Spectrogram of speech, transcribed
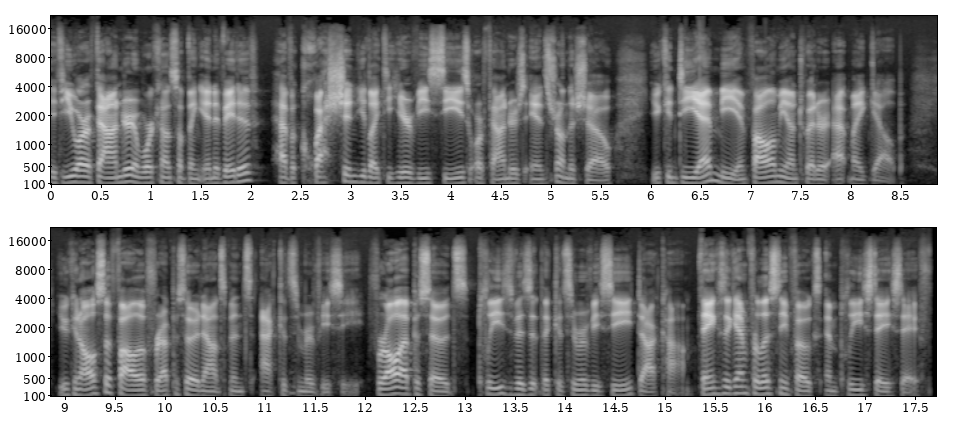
If you are a founder and working on something innovative, have a question you'd like to hear VCs or founders answer on the show, you can DM me and follow me on Twitter at Mike Gelb. You can also follow for episode announcements at Consumer VC. For all episodes, please visit theconsumervc.com. Thanks again for listening, folks, and please stay safe.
